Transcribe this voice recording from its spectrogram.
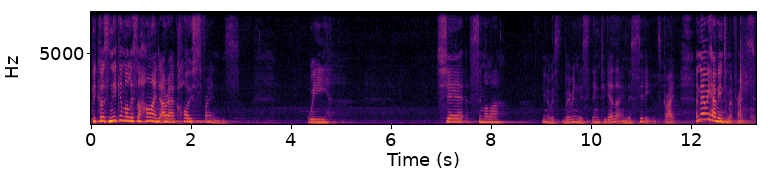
because Nick and Melissa Hind are our close friends. We share similar you know, we're, in this thing together in this city. It's great. And then we have intimate friends.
